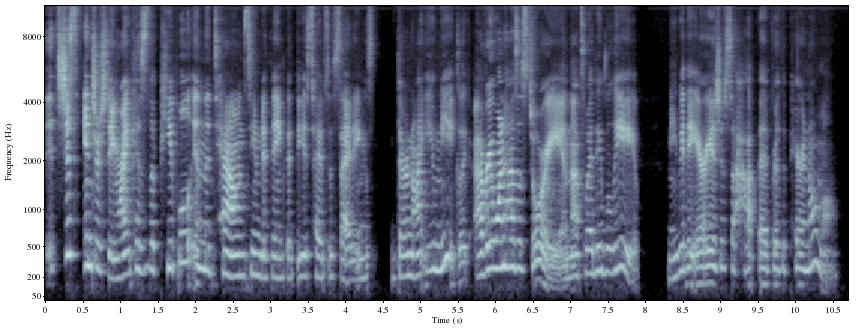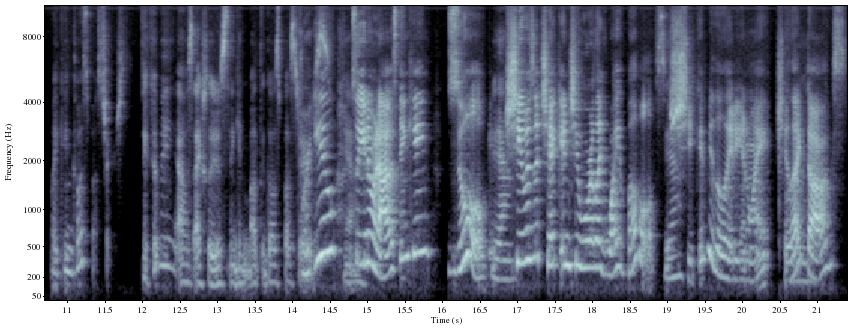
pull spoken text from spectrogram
It's just interesting, right? Because the people in the town seem to think that these types of sightings, they're not unique. Like everyone has a story, and that's why they believe. Maybe the area is just a hotbed for the paranormal, like in Ghostbusters. It could be. I was actually just thinking about the Ghostbusters. Were you? Yeah. So you know what I was thinking? Zuul. Yeah. She was a chick and she wore like white bubbles. Yeah. She could be the lady in white. She liked dogs.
